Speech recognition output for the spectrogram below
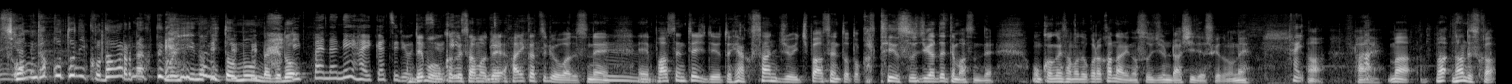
そんなことにこだわらなくてもいいのにと思うんだけど。立派なね肺活量でもおかげさまで肺活量はですね、うん、えー、パーセンテージでいうと131%とかっていう数字が出てますんでおかげさまでこれはかなりの数字らしいですけどね。はい、あはい、まあ、まあ、何ですか？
